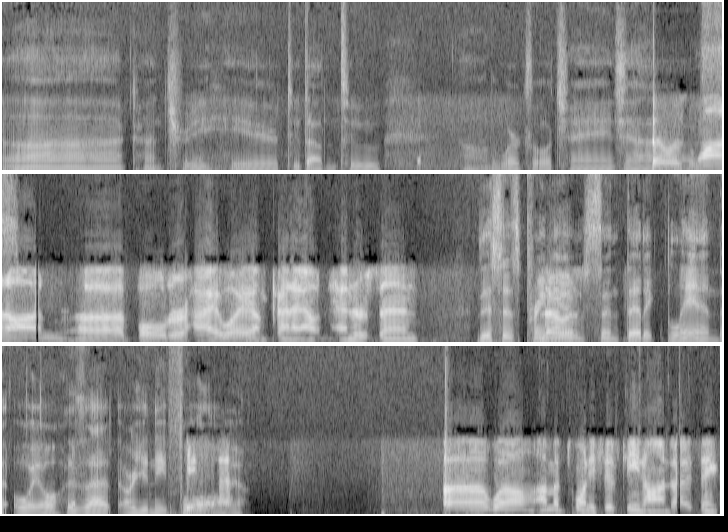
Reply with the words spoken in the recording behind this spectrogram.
Uh, country here, 2002. Oh, the works all change. Uh, There was one on uh, Boulder Highway. I'm kind of out in Henderson. This is premium was- synthetic blend oil. Is that, or you need full Yeah. oil? Uh, well, I'm a 2015 Honda. I think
